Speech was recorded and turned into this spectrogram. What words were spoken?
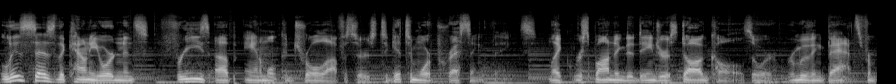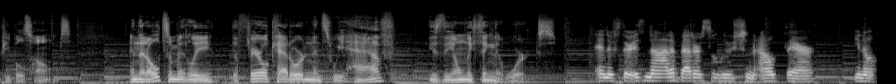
Liz says the county ordinance frees up animal control officers to get to more pressing things, like responding to dangerous dog calls or removing bats from people's homes. And that ultimately, the feral cat ordinance we have is the only thing that works. And if there is not a better solution out there, you know,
